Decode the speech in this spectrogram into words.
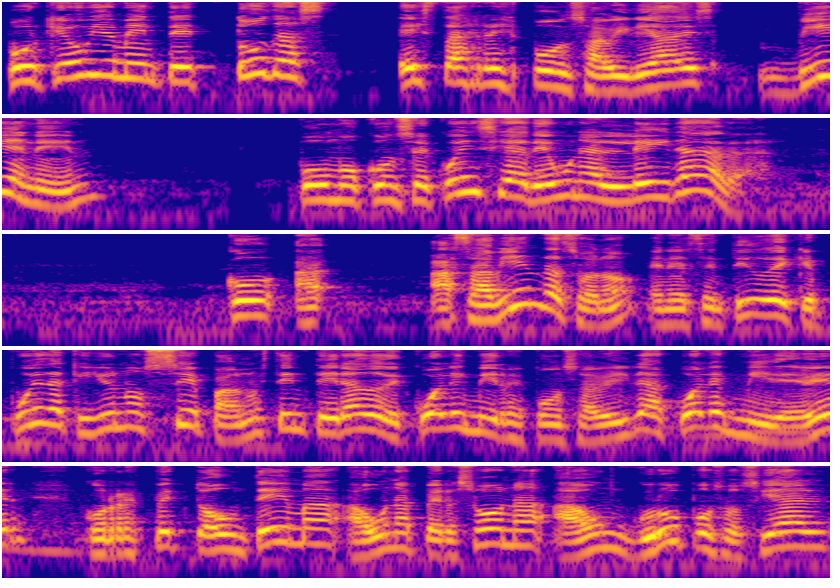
Porque obviamente todas estas responsabilidades vienen como consecuencia de una ley dada a sabiendas o no, en el sentido de que pueda que yo no sepa, no esté enterado de cuál es mi responsabilidad, cuál es mi deber con respecto a un tema, a una persona, a un grupo social,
